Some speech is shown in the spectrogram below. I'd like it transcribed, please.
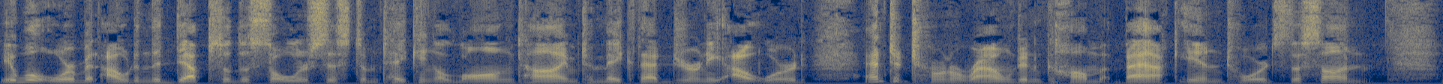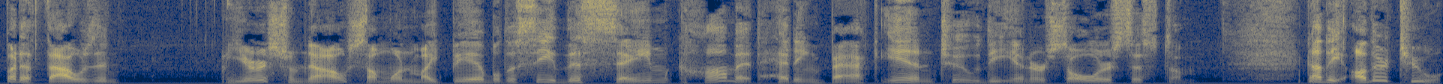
it will orbit out in the depths of the solar system, taking a long time to make that journey outward and to turn around and come back in towards the sun. But a thousand years from now someone might be able to see this same comet heading back into the inner solar system. Now the other two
